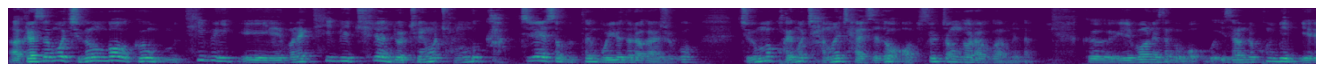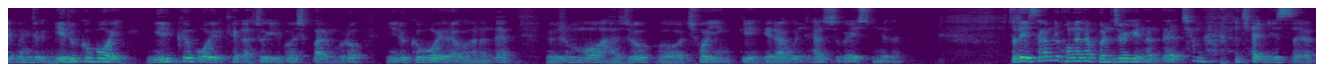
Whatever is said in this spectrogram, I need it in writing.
아, 그래서 뭐 지금 뭐 그 TV, 일본의 TV 출연 요청이 뭐 전국 각지에서부터 몰려들어가지고 지금 뭐 거의 뭐 잠을 잘 새도 없을 정도라고 합니다. 그 일본에서 그뭐이 사람들 콤비 이름이 이제 미르크보이, 밀크보이 이렇게 해가지고 일본식 발음으로 미르크보이라고 하는데 요즘 뭐 아주 어, 초인기라고 이제 할 수가 있습니다. 저도 이 사람들 공연을 본 적이 있는데 참 재미있어요.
